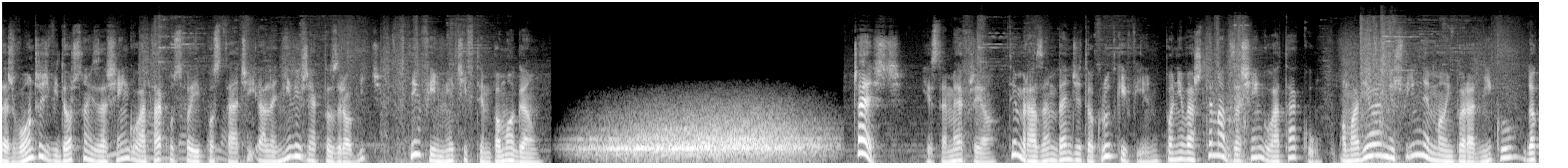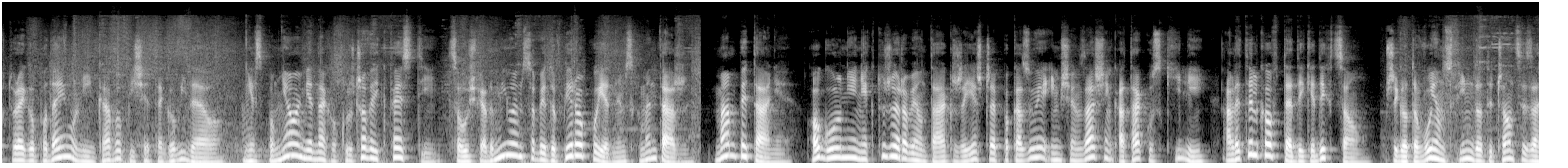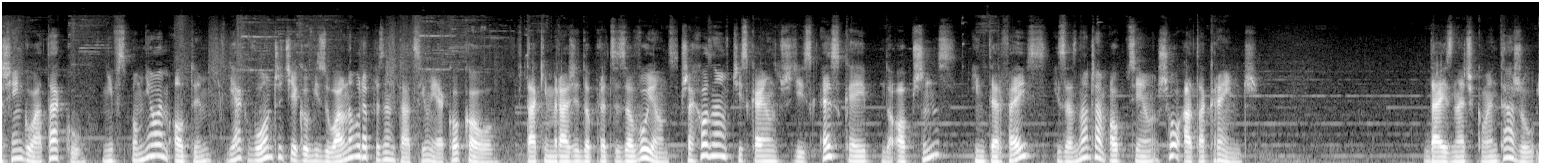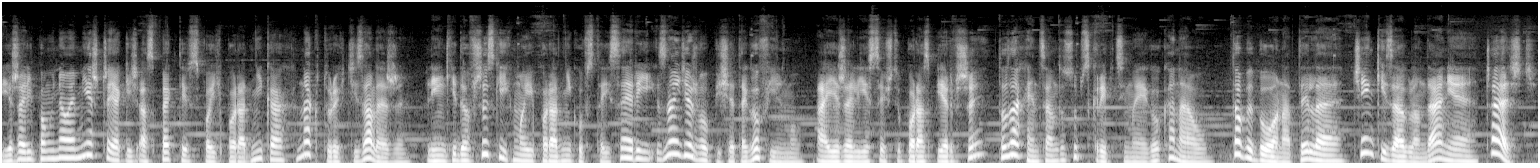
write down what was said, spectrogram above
Chcesz włączyć widoczność zasięgu ataku swojej postaci, ale nie wiesz jak to zrobić? W tym filmie Ci w tym pomogę. Cześć! Jestem Efrio. Tym razem będzie to krótki film, ponieważ temat zasięgu ataku omawiałem już w innym moim poradniku, do którego podaję linka w opisie tego wideo. Nie wspomniałem jednak o kluczowej kwestii, co uświadomiłem sobie dopiero po jednym z komentarzy. Mam pytanie. Ogólnie niektórzy robią tak, że jeszcze pokazuje im się zasięg ataku skilli, ale tylko wtedy, kiedy chcą. Przygotowując film dotyczący zasięgu ataku, nie wspomniałem o tym, jak włączyć jego wizualną reprezentację jako koło. Takim razie doprecyzowując, przechodzę wciskając przycisk Escape do Options, Interface i zaznaczam opcję Show Attack Range. Daj znać w komentarzu, jeżeli pominąłem jeszcze jakieś aspekty w swoich poradnikach, na których Ci zależy. Linki do wszystkich moich poradników z tej serii znajdziesz w opisie tego filmu. A jeżeli jesteś tu po raz pierwszy, to zachęcam do subskrypcji mojego kanału. To by było na tyle. Dzięki za oglądanie. Cześć!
